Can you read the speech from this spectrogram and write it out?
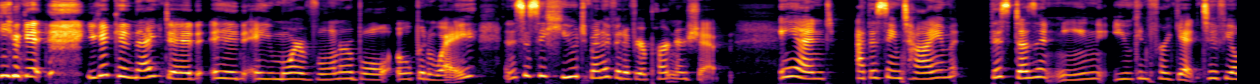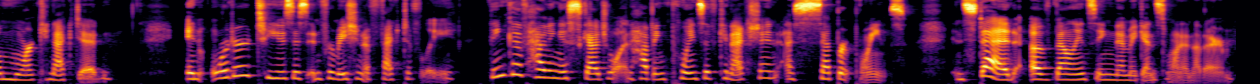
you get you get connected in a more vulnerable, open way, and this is a huge benefit of your partnership. And at the same time, this doesn't mean you can forget to feel more connected. In order to use this information effectively, think of having a schedule and having points of connection as separate points instead of balancing them against one another.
